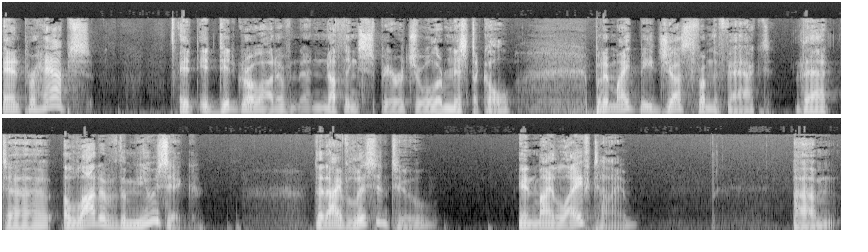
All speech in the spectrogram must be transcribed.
And perhaps It it did grow out of nothing spiritual or mystical, but it might be just from the fact that uh, a lot of the music that I've listened to in my lifetime um,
